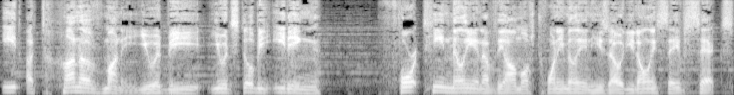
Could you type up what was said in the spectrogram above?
eat a ton of money. You would be you would still be eating fourteen million of the almost twenty million he's owed. You'd only save six,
